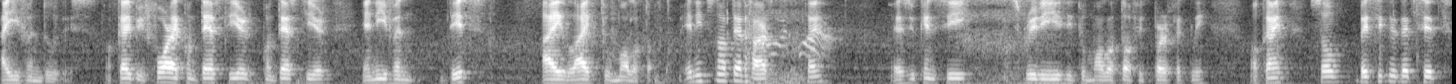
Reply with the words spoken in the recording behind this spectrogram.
I even do this. Okay, before I contest here, contest here, and even this, I like to molotov them, and it's not that hard. Okay, as you can see, it's pretty easy to molotov it perfectly okay? So basically that's it.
